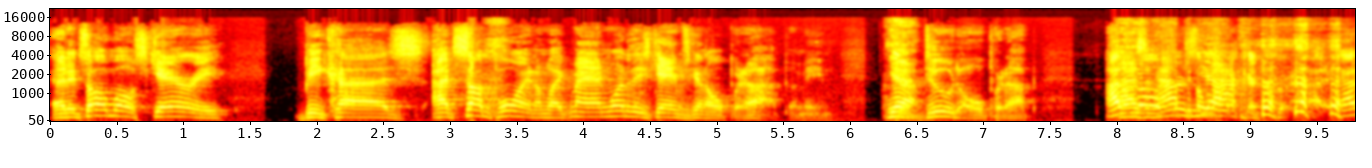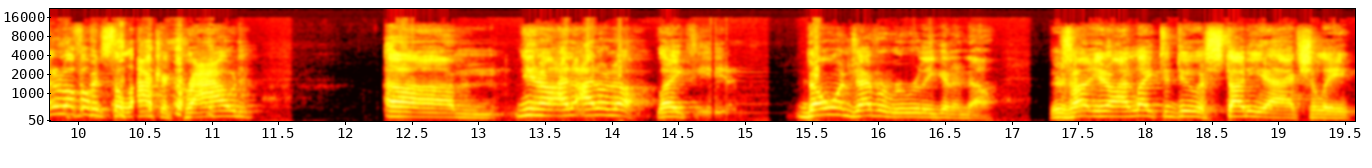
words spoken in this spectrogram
and it's almost scary because at some point I'm like, man, one of these games is going to open up. I mean, Yeah. due to open up. I don't Hasn't know if there's a lack of. I don't know if it's the lack of crowd. Um, you know, I, I don't know. Like, no one's ever really going to know. There's, you know, I'd like to do a study actually.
